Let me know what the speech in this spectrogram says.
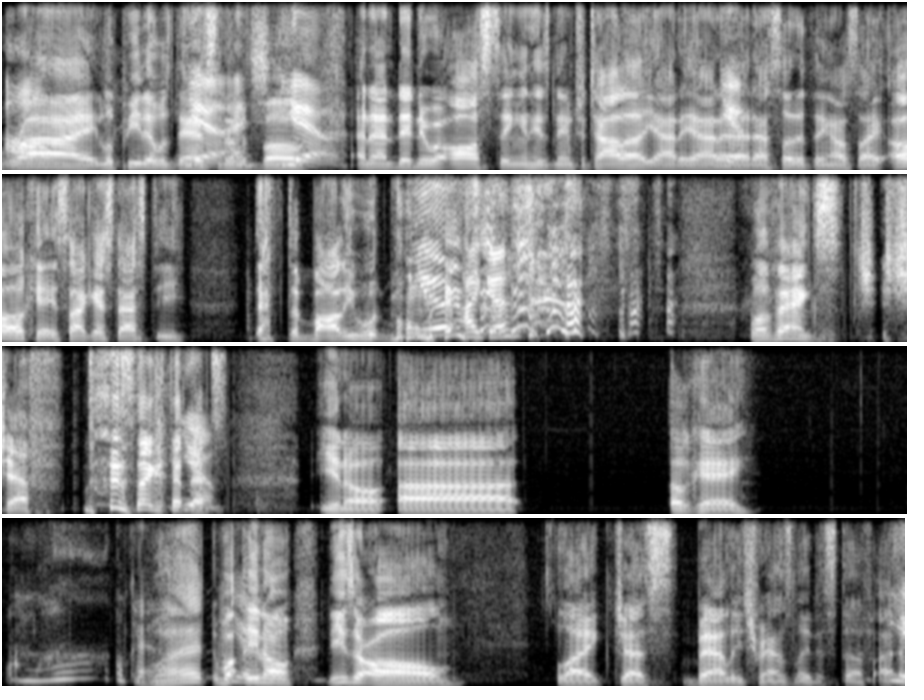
um, Right, Lupita was dancing yeah, on the boat, yeah. and then, then they were all singing his name, T'Challa, yada yada, Yeah. that sort of thing. I was like, oh, okay, so I guess that's the that's the Bollywood moment. Yeah, I guess. well, thanks, ch- chef. it's like Yeah. that's you know, uh, okay. Well, okay. What? Well, Yeah. you know, these are all like just badly translated stuff. I, I just,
